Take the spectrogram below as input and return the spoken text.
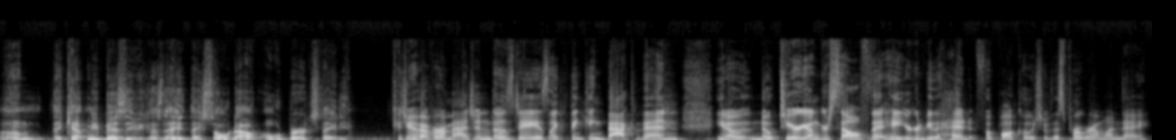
Um, they kept me busy because they they sold out Old Byrd Stadium. Could you have ever imagined those days? Like thinking back then, you know, note to your younger self that, hey, you're going to be the head football coach of this program one day.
